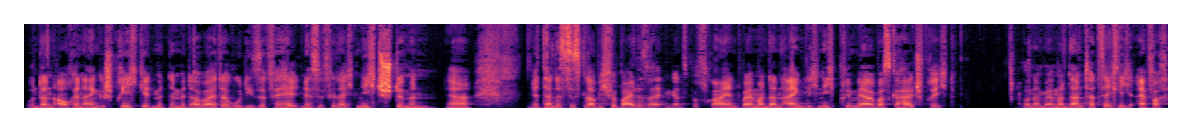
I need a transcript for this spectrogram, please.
und dann auch in ein Gespräch geht mit einem Mitarbeiter, wo diese Verhältnisse vielleicht nicht stimmen, ja, dann ist es, glaube ich, für beide Seiten ganz befreiend, weil man dann eigentlich nicht primär über das Gehalt spricht, sondern weil man dann tatsächlich einfach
